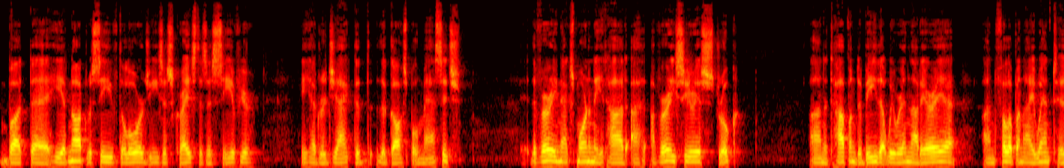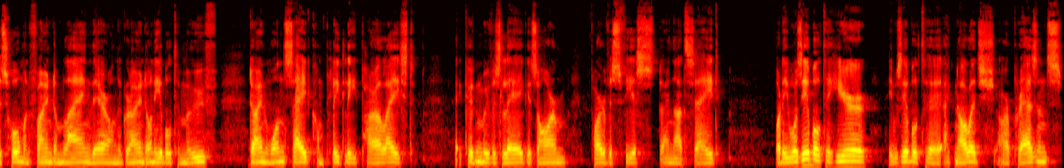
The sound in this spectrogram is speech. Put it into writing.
but uh, he had not received the Lord Jesus Christ as his Saviour. He had rejected the gospel message. The very next morning, he had had a, a very serious stroke, and it happened to be that we were in that area. And Philip and I went to his home and found him lying there on the ground, unable to move, down one side, completely paralyzed. He couldn't move his leg, his arm, part of his face down that side. But he was able to hear, he was able to acknowledge our presence,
